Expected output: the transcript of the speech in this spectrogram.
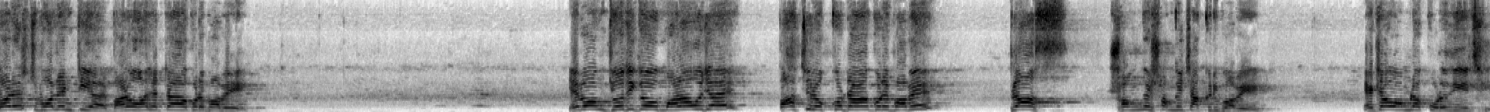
ফরেস্ট ভলেন্টিয়ার, বারো হাজার টাকা করে পাবে। এবং যদি কেউ মারাও যায়, পাঁচ লক্ষ টাকা করে পাবে, প্লাস সঙ্গে সঙ্গে চাকরি পাবে। এটাও আমরা করে দিয়েছি।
